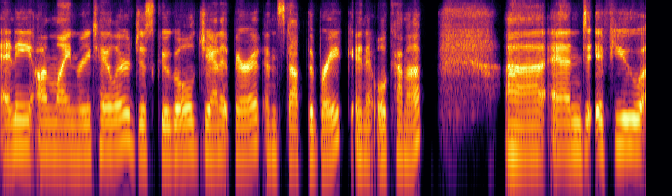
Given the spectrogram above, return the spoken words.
any online retailer. Just Google Janet Barrett and Stop the Break and it will come up. Uh, and if you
